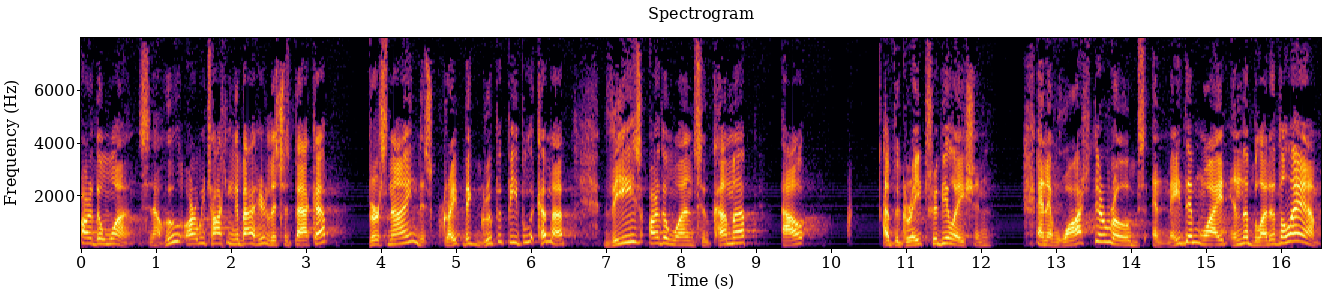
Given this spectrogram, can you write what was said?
are the ones. Now, who are we talking about here? Let's just back up. Verse 9, this great big group of people that come up. These are the ones who come up out of the great tribulation and have washed their robes and made them white in the blood of the Lamb.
